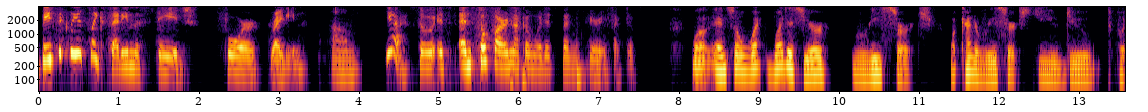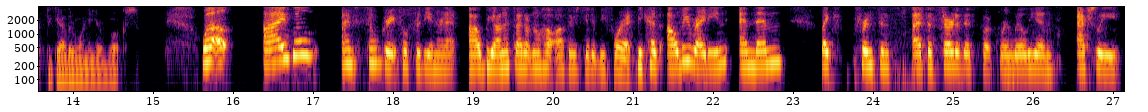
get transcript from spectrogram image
basically it's like setting the stage for writing. Um, yeah, so it's and so far, knock on wood, it's been very effective. Well, and so what what is your research? What kind of research do you do to put together one of your books? Well, I will I'm so grateful for the internet. I'll be honest, I don't know how authors did it before it because I'll be writing and then like for instance at the start of this book where Lillian's actually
